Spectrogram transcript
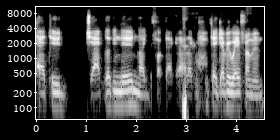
tattooed jack looking dude? Like fuck that guy. Like take every way from him."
